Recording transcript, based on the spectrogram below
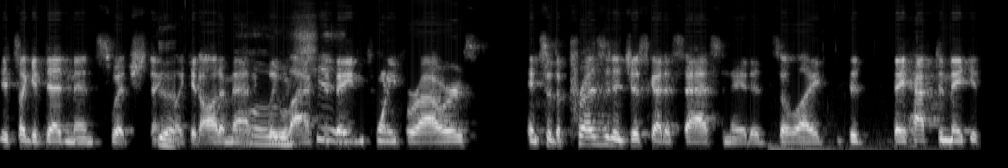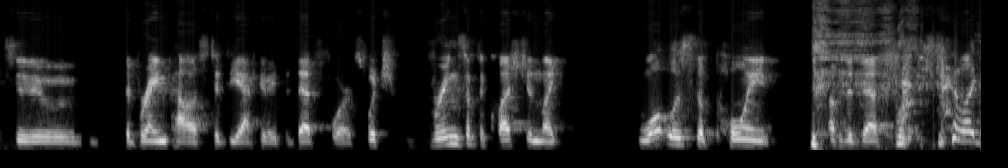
it's like a dead man switch thing. Yeah. Like it automatically Oh, will shit. activate in 24 hours. And so the president just got assassinated. So like the, they have to make it to the brain palace to deactivate the death force, which brings up the question like, what was the point of the death force? like,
